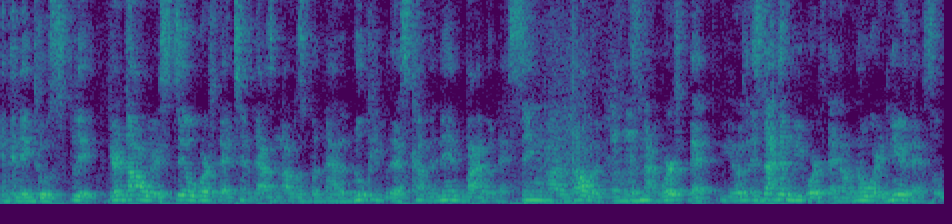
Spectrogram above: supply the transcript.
and then they do a split. Your dollar is still worth that ten thousand dollars, but now the new people that's coming in buy with that same amount of dollar Mhm. it's not worth that. You know, it's not going to be worth that or nowhere near that. So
